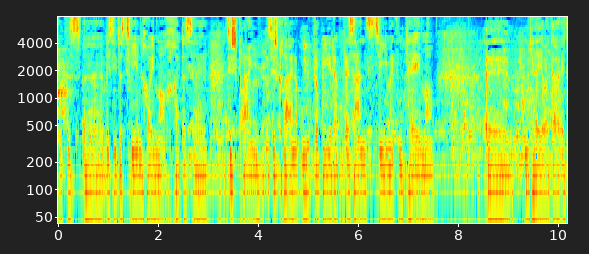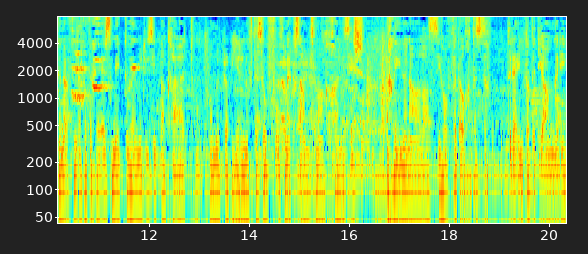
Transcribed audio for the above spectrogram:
wie, das, äh, wie sie das zu Wien können machen das, äh, Es ist klein, es ist klein, aber wir probieren Präsenz zu sein mit dem Thema. Äh, wir haben ja in den, in den öffentlichen Verkehrsmitteln haben wir unsere Plakate, wo wir probieren, auf das auf, aufmerksam zu machen. Es ist ein kleiner Anlass. Ich hoffe doch, dass sich der eine oder die andere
